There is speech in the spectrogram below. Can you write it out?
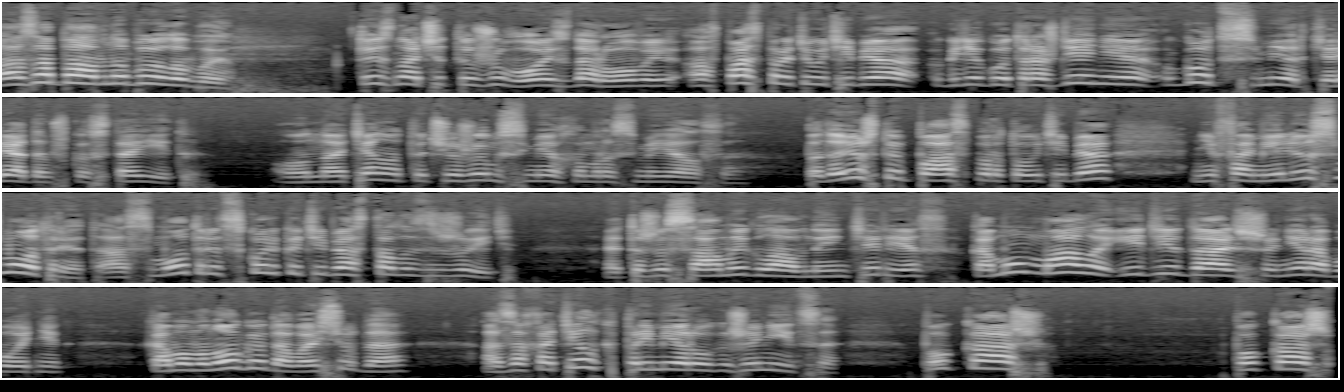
А забавно было бы. Ты, значит, живой, здоровый, а в паспорте у тебя, где год рождения, год смерти рядышком стоит. Он натянуто чужим смехом рассмеялся. Подаешь ты паспорт, а у тебя не фамилию смотрят, а смотрят, сколько тебе осталось жить. Это же самый главный интерес. Кому мало, иди дальше, не работник. Кому много, давай сюда. А захотел, к примеру, жениться, покаж, покаж,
